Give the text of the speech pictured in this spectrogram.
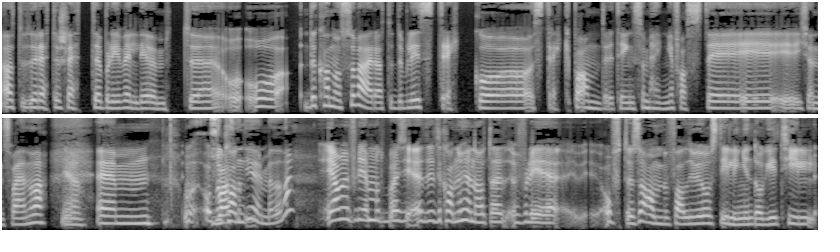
At det rett og slett blir veldig ømt. eh, Og, og det kan også være at det blir strekk og strekk på andre ting som henger fast i, i, i kjønnsveiene, da. Um, Og så hva kan- skal de gjøre med det, da? Ja, men fordi jeg måtte bare si Det det kan jo hende at det, fordi Ofte så anbefaler vi jo stillingen doggy til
